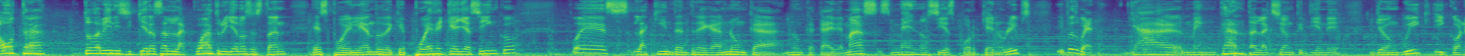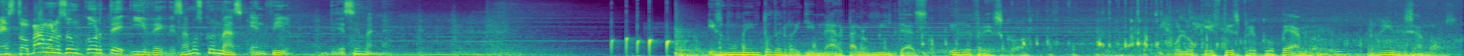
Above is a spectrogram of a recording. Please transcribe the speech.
¿Otra? Todavía ni siquiera sale la 4 y ya nos están spoileando de que puede que haya 5 pues la quinta entrega nunca, nunca cae de más, menos si es por Keanu Reeves. Y pues bueno, ya me encanta la acción que tiene John Wick. Y con esto vámonos a un corte y regresamos con más en film de semana. Es momento de rellenar palomitas y refresco. O lo que estés preocupando, regresamos.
